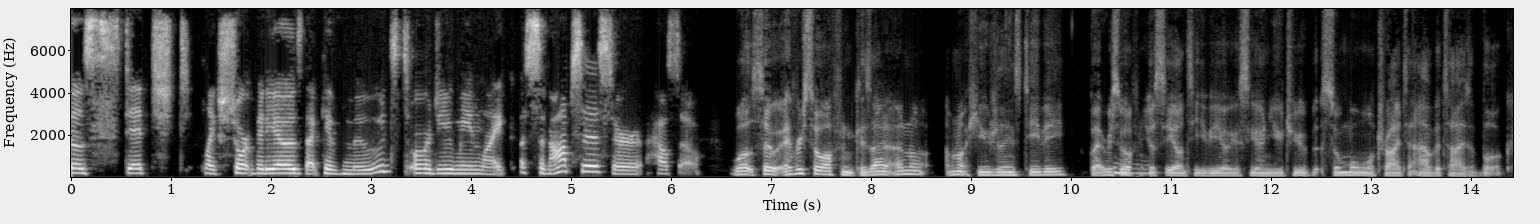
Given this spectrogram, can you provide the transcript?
those stitched like short videos that give moods, or do you mean like a synopsis, or how so? Well, so every so often, because I'm not, I'm not hugely into TV, but every so often Mhm. you'll see on TV or you'll see on YouTube that someone will try to advertise a book,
